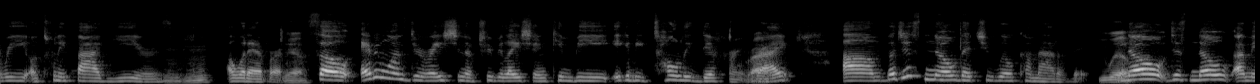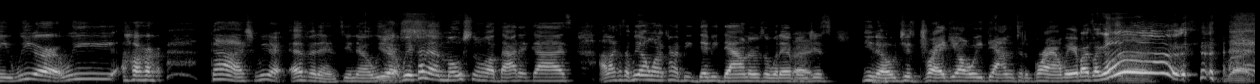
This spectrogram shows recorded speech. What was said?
23 or 25 years mm-hmm. or whatever. Yeah. So everyone's duration of tribulation can be, it can be totally different, right? right? um but just know that you will come out of it you will no just know i mean we are we are gosh, we are evidence, you know, we yes. are we're kind of emotional about it, guys. Uh, like I said, we don't want to kind of be Debbie Downers or whatever, right. and just you mm-hmm. know, just drag you all the way down into the ground where everybody's like, oh, right.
